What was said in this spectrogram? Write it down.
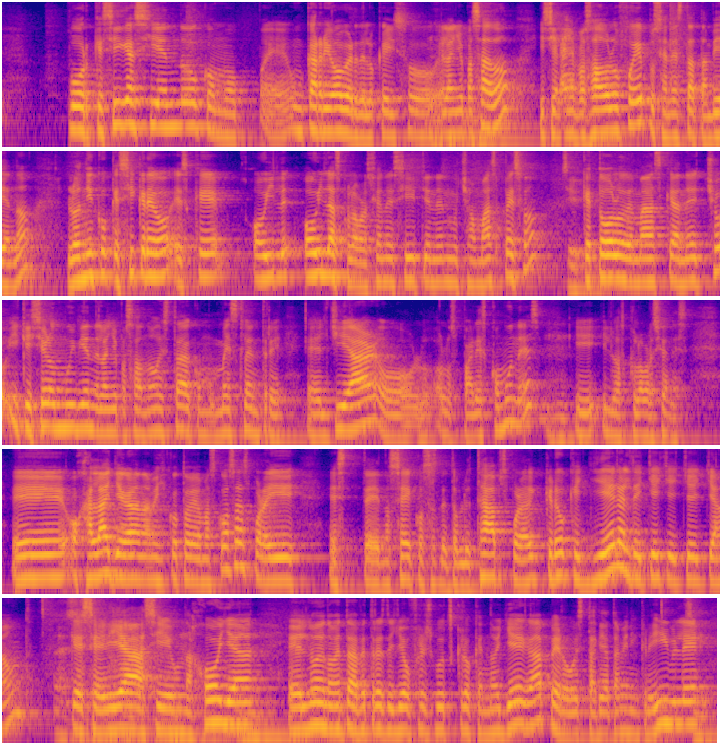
porque sigue siendo como eh, un carryover de lo que hizo el año pasado. Y si el año pasado lo fue, pues en esta también, ¿no? Lo único que sí creo es que hoy, hoy las colaboraciones sí tienen mucho más peso Sí. que todo lo demás que han hecho y que hicieron muy bien el año pasado, ¿no? Esta como mezcla entre el GR o, o los pares comunes y, y las colaboraciones. Eh, ojalá llegaran a México todavía más cosas, por ahí, este, no sé, cosas de W-Tabs, por ahí creo que llega el de JJJ Yount, que sería así una joya. El 990 V3 de Joe Fresh Goods creo que no llega, pero estaría también increíble.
